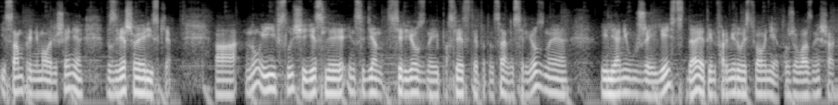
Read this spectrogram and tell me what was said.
и сам принимал решение, взвешивая риски. А, ну и в случае, если инцидент серьезный, последствия потенциально серьезные, или они уже есть, да, это информировать вовне, тоже важный шаг.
